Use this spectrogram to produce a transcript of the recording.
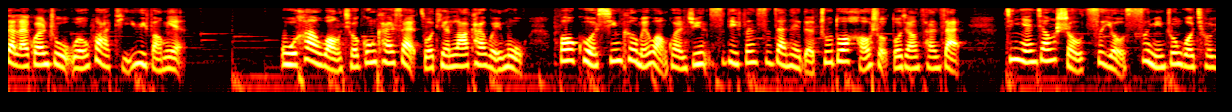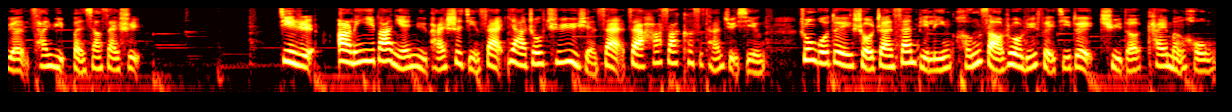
再来关注文化体育方面。武汉网球公开赛昨天拉开帷幕，包括新科美网冠军斯蒂芬斯在内的诸多好手都将参赛。今年将首次有四名中国球员参与本项赛事。近日，二零一八年女排世锦赛亚洲区预选赛在哈萨克斯坦举行，中国队首战三比零横扫弱旅斐济队，取得开门红。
